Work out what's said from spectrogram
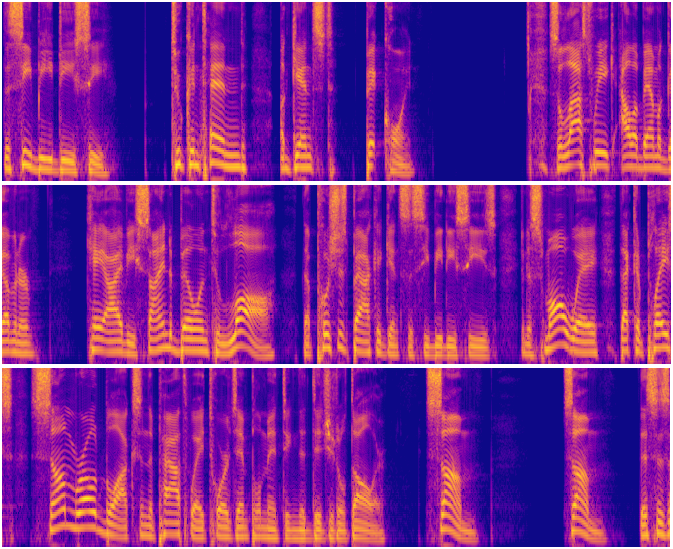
the CBDC? To contend against Bitcoin. So last week, Alabama Governor Kay Ivey signed a bill into law that pushes back against the CBDCs in a small way that could place some roadblocks in the pathway towards implementing the digital dollar. Some, some. This is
